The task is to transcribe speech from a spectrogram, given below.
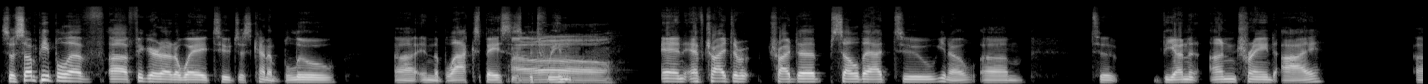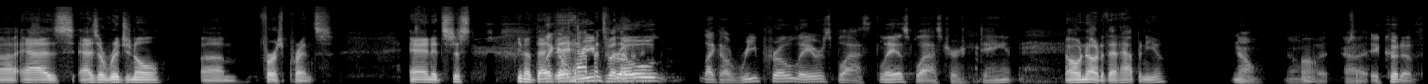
so some people have uh, figured out a way to just kind of blue uh, in the black spaces between Oh, and have tried to tried to sell that to you know um, to the un, untrained eye uh, as as original um, first prints, and it's just you know that like it a happens with repro, like a repro layers blast, Leia's blaster. Dang it! Oh no, did that happen to you? No, no, Oh, but uh, sorry. it could have.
